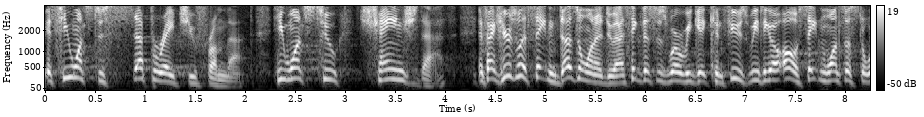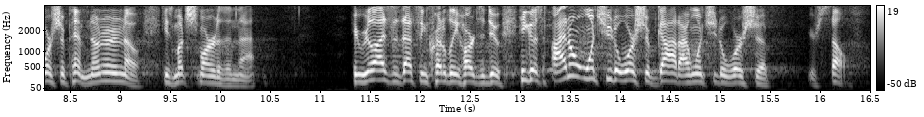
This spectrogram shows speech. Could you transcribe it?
is he wants to separate you from that. He wants to change that. In fact, here's what Satan doesn't want to do. I think this is where we get confused. We think, oh, Satan wants us to worship him. No, no, no, no. He's much smarter than that. He realizes that's incredibly hard to do. He goes, I don't want you to worship God, I want you to worship yourself.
